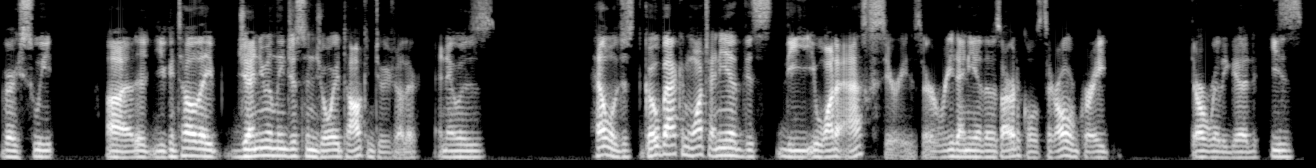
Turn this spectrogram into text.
very sweet. Uh, you can tell they genuinely just enjoyed talking to each other, and it was hell. Just go back and watch any of this the Iwata Asks series or read any of those articles. They're all great. They're all really good. He's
